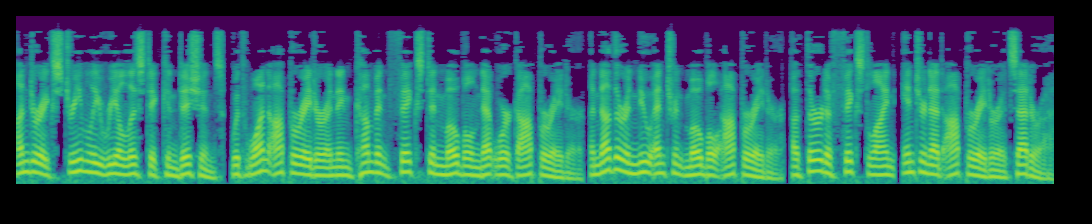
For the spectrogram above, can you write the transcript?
under extremely realistic conditions, with one operator an incumbent fixed and mobile network operator, another a new entrant mobile operator, a third a fixed-line, internet operator etc.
